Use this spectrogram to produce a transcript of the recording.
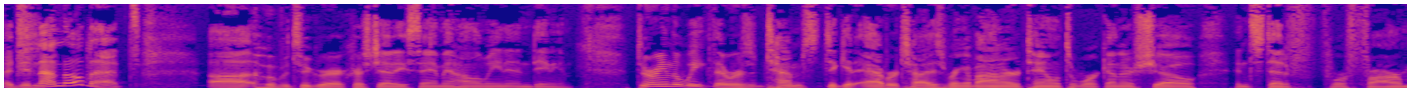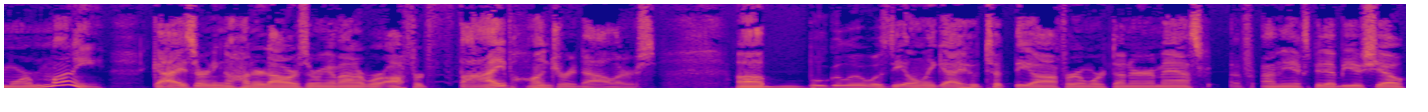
I did not know that. Uh, Juventud Guerrero, Chris Chetti, Sandman Halloween, and Damien. During the week, there was attempts to get advertised Ring of Honor talent to work on their show instead for far more money. Guys earning $100 at Ring of Honor were offered $500. Uh, Boogaloo was the only guy who took the offer and worked under a mask on the XPW show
